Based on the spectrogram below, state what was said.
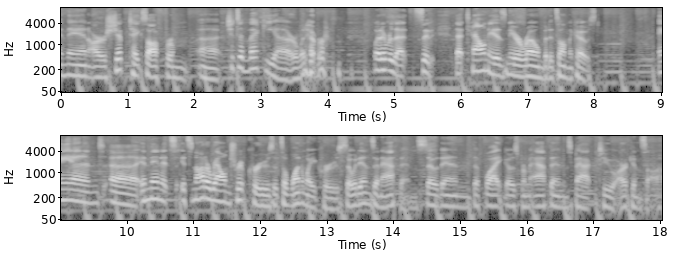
And then our ship takes off from uh, or whatever, whatever that city, that town is near Rome, but it's on the coast. And uh, and then it's it's not a round trip cruise; it's a one way cruise. So it ends in Athens. So then the flight goes from Athens back to Arkansas,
